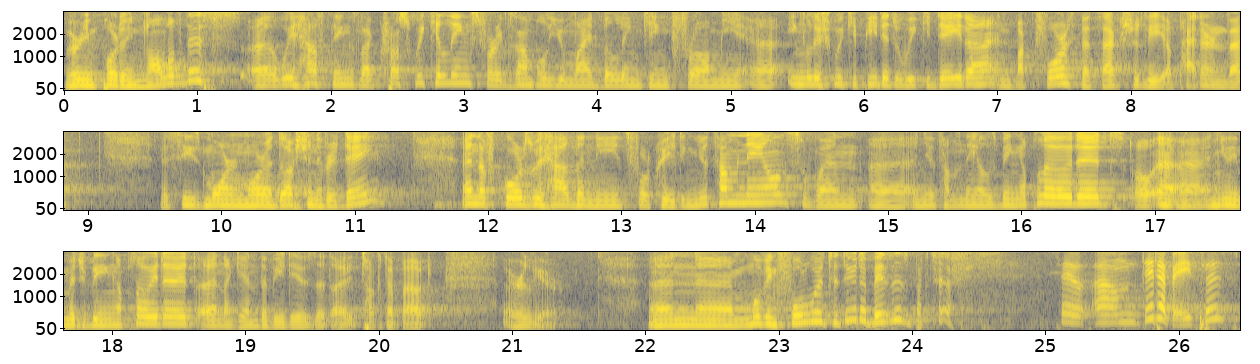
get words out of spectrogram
very important in all of this. Uh, we have things like cross-wiki links. For example, you might be linking from uh, English Wikipedia to Wikidata and back forth. That's actually a pattern that sees more and more adoption every day. And of course, we have the needs for creating new thumbnails when uh, a new thumbnail is being uploaded, or uh, a new image being uploaded, and again, the videos that I talked about earlier. And uh, moving forward to databases, but Tiff. So um, databases,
